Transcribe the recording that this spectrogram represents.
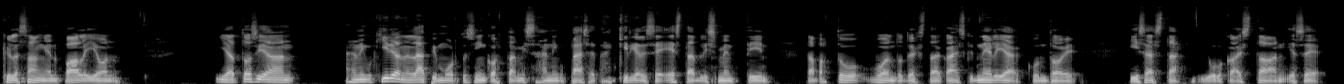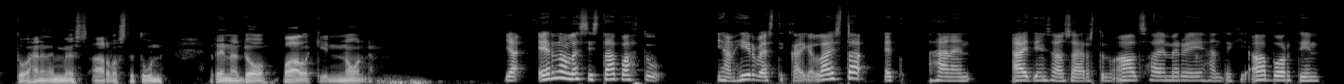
kyllä sangen paljon. Ja tosiaan hän niin kirjallinen läpimurto siinä kohtaa, missä hän niin pääsee tähän kirjalliseen establishmenttiin, tapahtuu vuonna 1984, kun toi isästä julkaistaan, ja se tuo hänelle myös arvostetun Renado-palkinnon. Ja Ernolle siis tapahtui ihan hirveästi kaikenlaista, että hänen äitinsä on sairastunut Alzheimeriin, hän teki abortin,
